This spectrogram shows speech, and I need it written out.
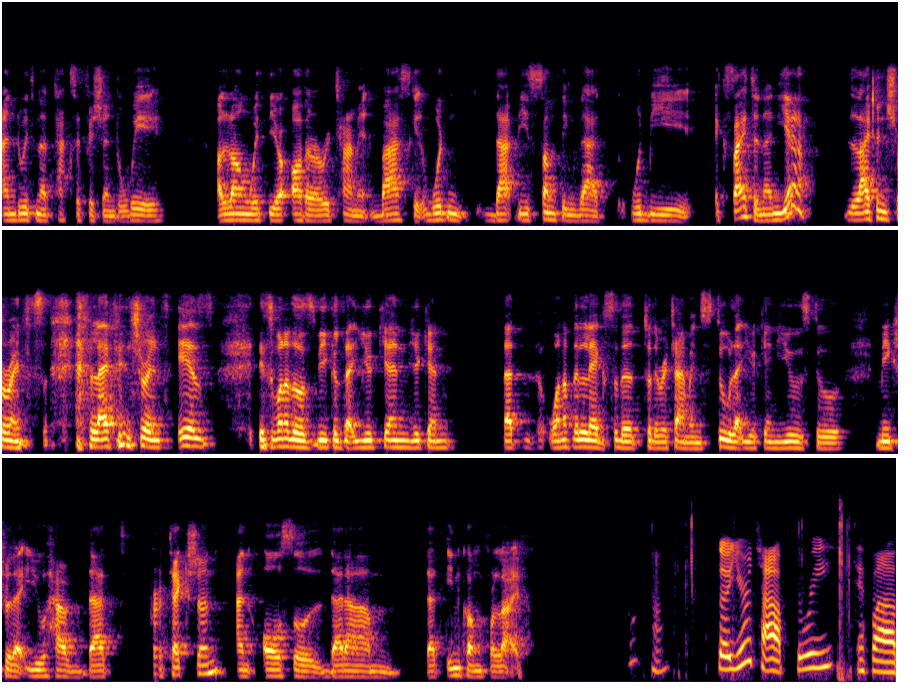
and do it in a tax efficient way along with your other retirement basket? Wouldn't that be something that would be exciting? And yeah life insurance life insurance is is one of those vehicles that you can you can that one of the legs to the to the retirement stool that you can use to make sure that you have that protection and also that um that income for life so your top three if i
